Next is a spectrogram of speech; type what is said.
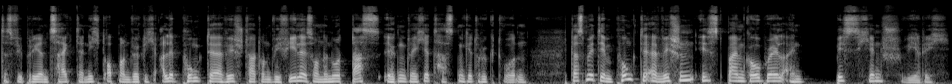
das Vibrieren zeigt ja nicht, ob man wirklich alle Punkte erwischt hat und wie viele, sondern nur, dass irgendwelche Tasten gedrückt wurden. Das mit dem Punkte erwischen ist beim GoBrail ein bisschen schwierig.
